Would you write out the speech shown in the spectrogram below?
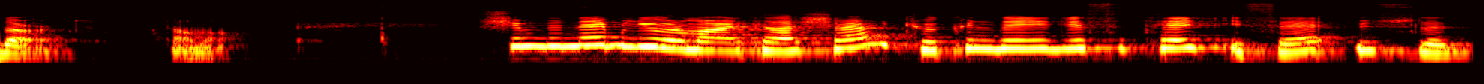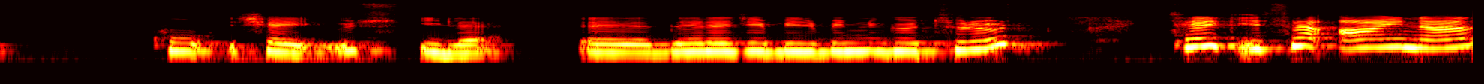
4. Tamam. Şimdi ne biliyorum arkadaşlar? Kökün derecesi tek ise üstle şey üst ile e, derece birbirini götürür. Tek ise aynen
